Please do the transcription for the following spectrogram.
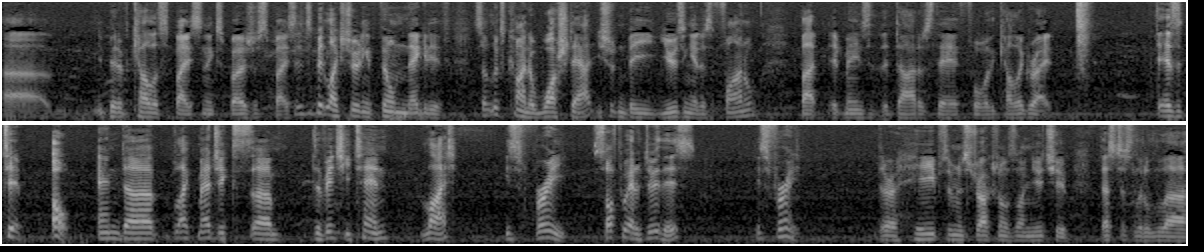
uh, bit of color space and exposure space. It's a bit like shooting a film negative, so it looks kind of washed out. You shouldn't be using it as a final, but it means that the data's there for the color grade. There's a tip. Oh, and uh, Blackmagic's um, DaVinci 10 Lite is free. Software to do this is free. There are heaps of instructionals on YouTube. That's just a little uh,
